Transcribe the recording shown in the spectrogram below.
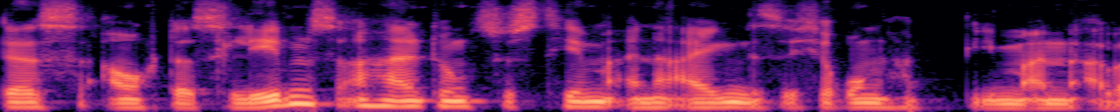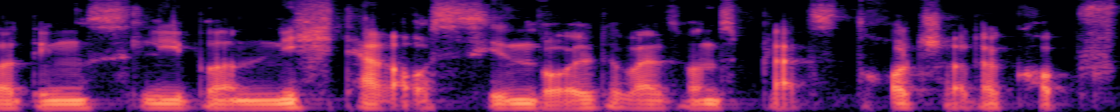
dass auch das Lebenserhaltungssystem eine eigene Sicherung hat, die man allerdings lieber nicht herausziehen sollte, weil sonst platzt Roger der Kopf.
